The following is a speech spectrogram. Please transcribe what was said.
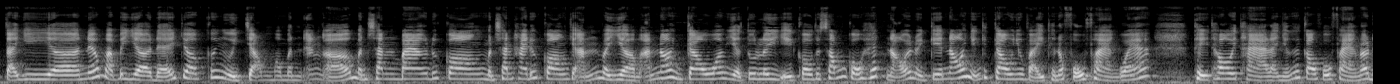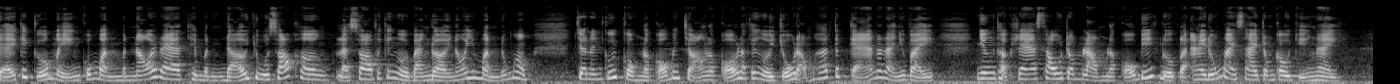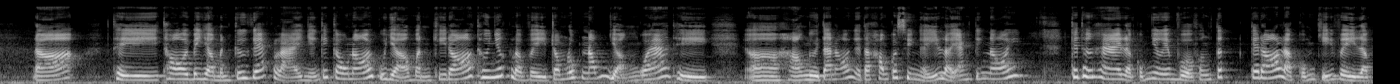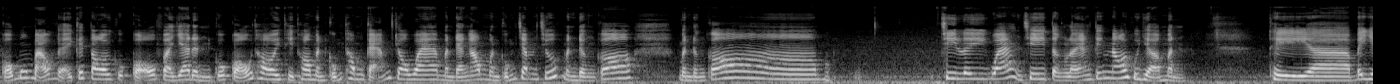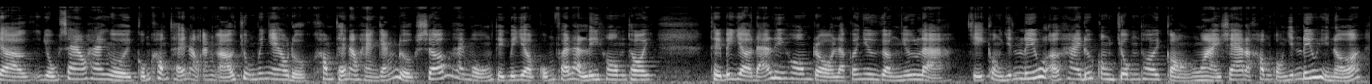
tại vì uh, nếu mà bây giờ để cho cái người chồng mà mình ăn ở mình sanh ba đứa con mình sanh hai đứa con cho ảnh bây giờ mà ảnh nói một câu á giờ tôi ly dị cô tôi sống cô hết nổi rồi kia nói những cái câu như vậy thì nó phủ phàng quá. Thì thôi thà là những cái câu phủ phàng đó để cái cửa miệng của mình mình nói ra thì mình đỡ chua xót hơn là so với cái người bạn đời nói với mình đúng không? Cho nên cuối cùng là cổ mới chọn là cổ là cái người chủ động hết tất cả nó là như vậy. Nhưng thật ra sâu trong lòng là cổ biết được là ai đúng ai sai trong câu chuyện này. Đó thì thôi bây giờ mình cứ gác lại những cái câu nói của vợ mình khi đó. Thứ nhất là vì trong lúc nóng giận quá thì uh, họ người ta nói người ta không có suy nghĩ lời ăn tiếng nói. Cái thứ hai là cũng như em vừa phân tích cái đó là cũng chỉ vì là cổ muốn bảo vệ cái tôi của cổ và gia đình của cổ thôi. Thì thôi mình cũng thông cảm cho qua mình đàn ông mình cũng chăm trước mình đừng có mình đừng có ờ, chi ly quá làm chi từng lời ăn tiếng nói của vợ mình thì à, bây giờ dù sao hai người cũng không thể nào ăn ở chung với nhau được không thể nào hàng gắn được sớm hay muộn thì bây giờ cũng phải là ly hôn thôi. Thì bây giờ đã ly hôn rồi là coi như gần như là chỉ còn dính líu ở hai đứa con chung thôi còn ngoài ra là không còn dính líu gì nữa.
